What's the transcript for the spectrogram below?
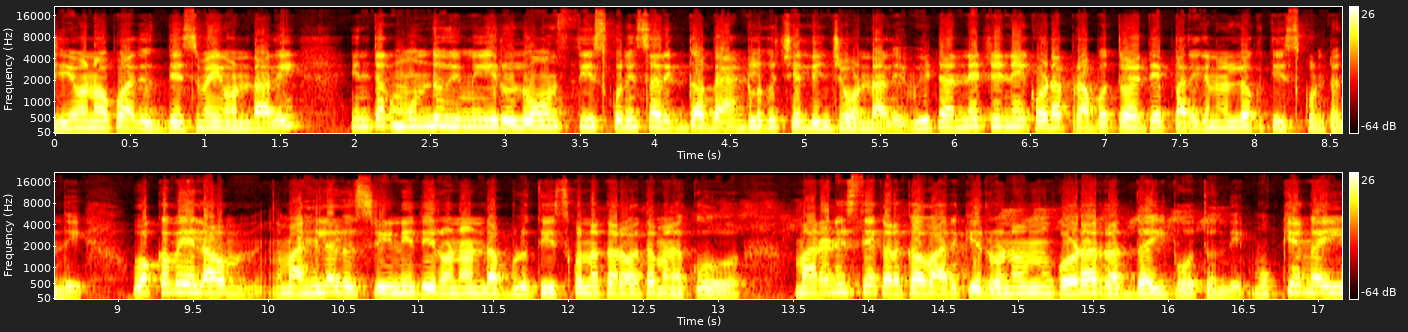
జీవనోపాధి ఉద్దేశమై ఉండాలి. ఇంతకు ముందు మీరు లోన్స్ తీసుకుని సరిగ్గా బ్యాంకులకు చెల్లించి ఉండాలి. వీటన్నిటినీ కూడా ప్రభుత్వం అయితే పరిగణనలోకి తీసుకుంటుంది. ఒకవేళ మహిళలు శ్రీనిధి రుణం డబ్బులు తీసుకున్న తర్వాత మనకు మరణిస్తే కనుక వారికి రుణం కూడా రద్దు అయిపోతుంది ముఖ్యంగా ఈ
